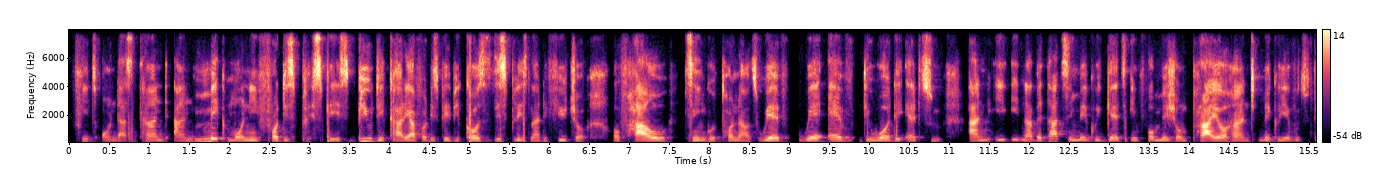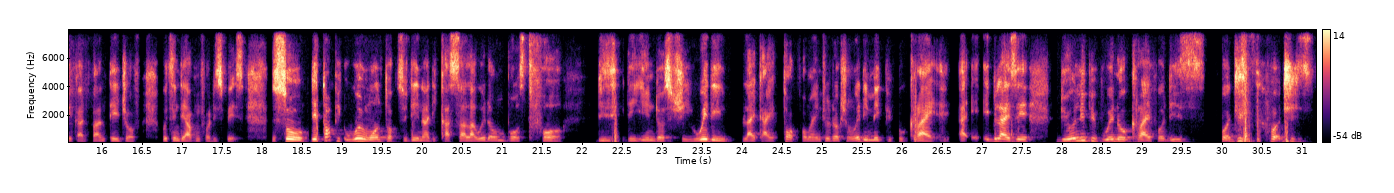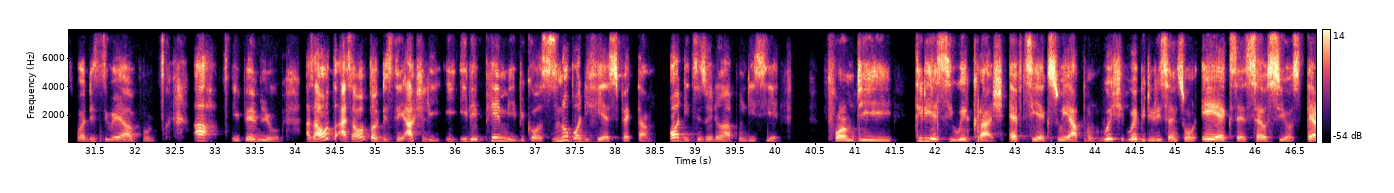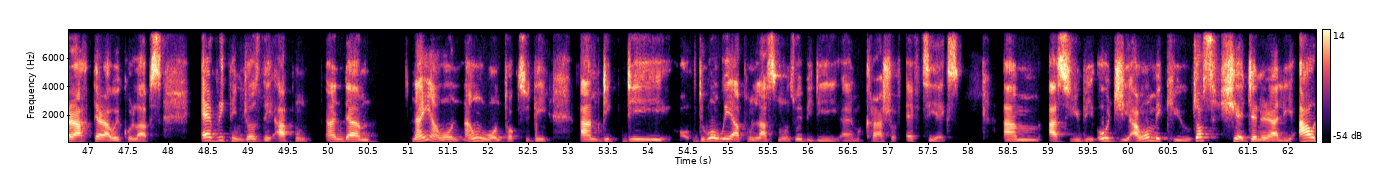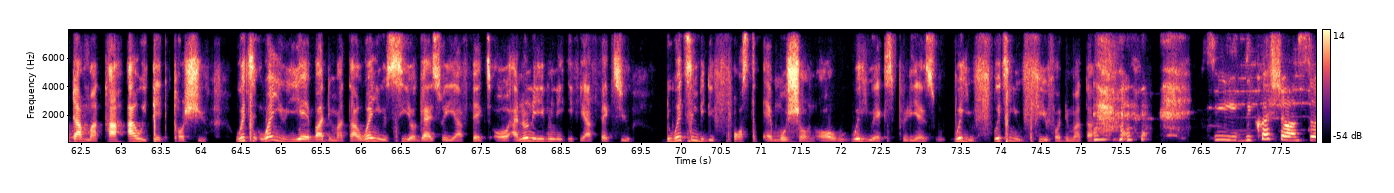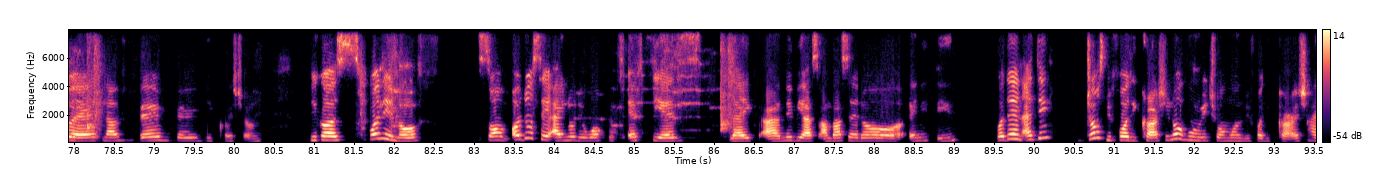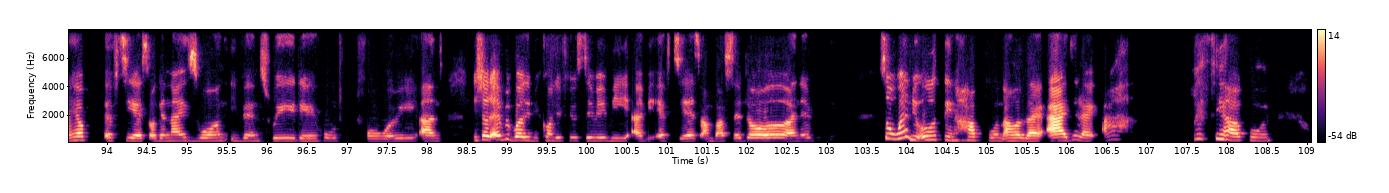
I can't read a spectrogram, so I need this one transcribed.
fit understand and make money for this space build a career for this place because this place na the future of how thing go turn out where where ev- the world dey head to. And in na better thing make we get information prior hand make we able to take advantage of wetin the happen for the space. So the topic we we wan talk today na the kasala we don't burst for the the industry where they like i talk for my introduction where they make people cry. I- e be like say the only people wey no cry for this for this for this for this wey happen ah e pain me o as i want as i wan talk this thing actually e e pain me because nobody fit expect am. All the things wey don happen this year from the 3ac wey crash ftx wey happen sh- wey be the recent one axs celsius terra terra wey collapse everything just dey happen. And um na him i wan na him we wan talk today. Um the the the one wey happen last month will be the um, crash of ftx um as you be og i wan make you just share generally how that matter how e take touch you. Wetin when you hear about the matter when you see your guys wey e affect or i no know even if e affects you the waiting be the first emotion or wey you experience where you f- wetin you feel for the matter. See, the question so eh, now very, very big question. Because funny enough, some although say I know they work with FTS, like uh, maybe as ambassador or anything, but then I think just before the crash, you know, even reach one month before the crash, I helped FTS organize one event where they hold for worry and in short, everybody become they feel say maybe I be FTS ambassador and everything. So when the whole thing happened, I was like, I did like ah, what's happen?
